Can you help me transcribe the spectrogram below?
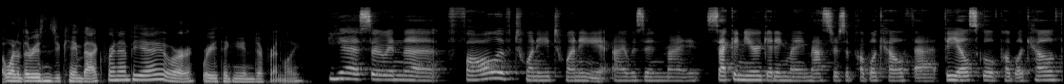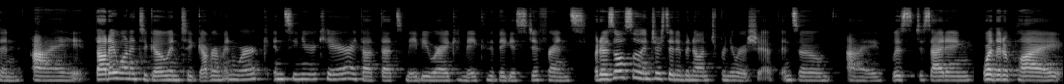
one of the reasons you came back for an MBA, or were you thinking differently? Yeah, so in the fall of 2020, I was in my second year getting my master's of public health at the Yale School of Public Health. And I thought I wanted to go into government work in senior care. I thought that's maybe where I could make the biggest difference. But I was also interested in entrepreneurship. And so I was deciding whether to apply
